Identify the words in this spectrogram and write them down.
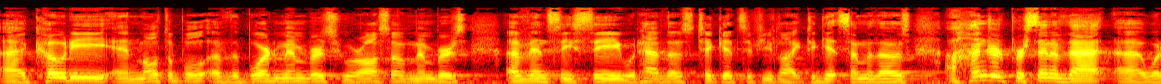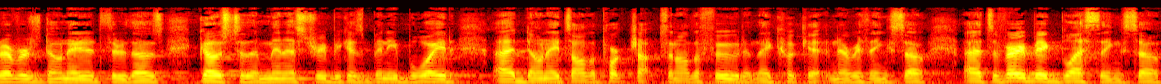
Uh, Cody and multiple of the board members who are also members of NCC would have those tickets if you'd like to get some of those. 100% of that, uh, whatever is donated through those, goes to the ministry because Benny Boyd uh, donates all the pork chops and all the food and they cook it and everything. So uh, it's a very big blessing. So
